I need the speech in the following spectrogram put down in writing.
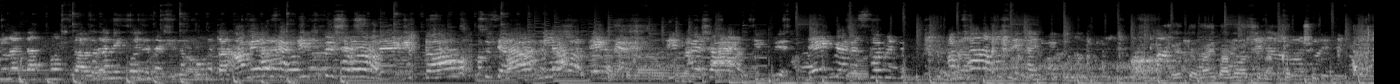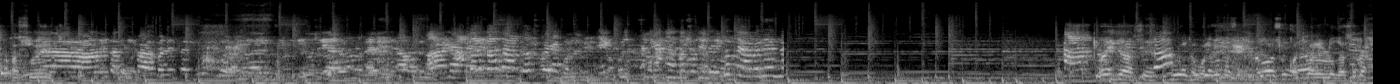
এই তো ভাই ভালো আছি ভাত খাচ্ছি আসলে যে আছে কত ভালো লোক আছে না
